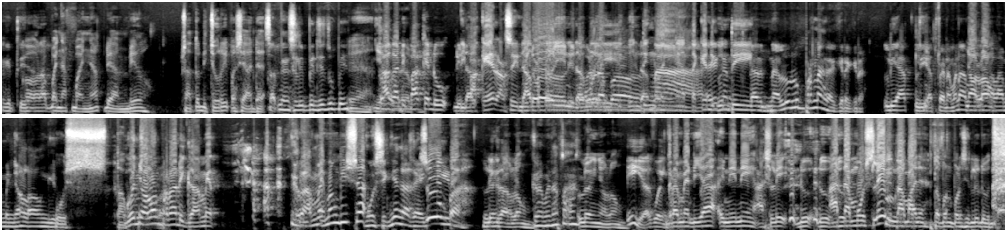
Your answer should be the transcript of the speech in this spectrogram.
gitu ya. Kalau banyak-banyak diambil, satu dicuri pasti ada. Saat yang selipin situ pin. Iya. Ya, Agak dipakai du, di Dipakai langsung Didouble-in, didouble, didouble-in. Gunting Nah, tagnya, tagnya ya kan, digunting. dan- Nah, lu lu pernah nggak kira-kira lihat lihat fenomena apa Nyolong. ngalamin nyolong gitu? Push. Gue nyolong pernah di Gramet. Gramet. Emang bisa? Musiknya nggak kayak gini. Sumpah. Lu yang nyolong. Gramet apaan? Lu yang nyolong. Iya, gue yang Gramedia ini nih asli. Du, du, Ada muslim namanya. Telepon polisi dulu bentar.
